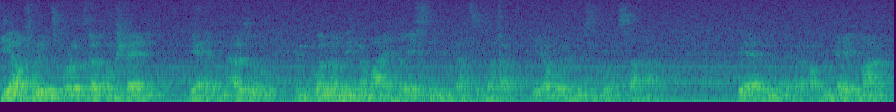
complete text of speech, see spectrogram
die auf Friedensproduktion umstellen. Wir hätten also im Grunde noch nicht nochmal in Dresden die ganze Sache wiederholen müssen kurz danach. Wir hätten äh, auf dem Weltmarkt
